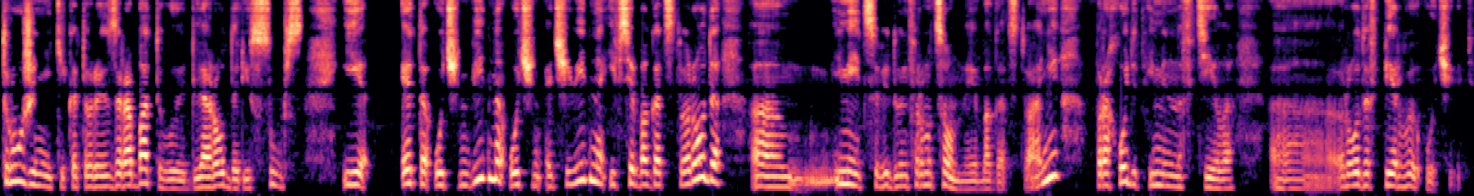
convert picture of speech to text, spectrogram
труженики, которые зарабатывают для рода ресурс. И это очень видно, очень очевидно, и все богатства рода, э, имеется в виду информационные богатства, они проходят именно в тело э, рода в первую очередь.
